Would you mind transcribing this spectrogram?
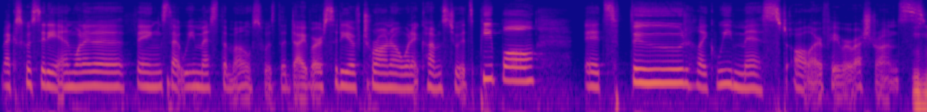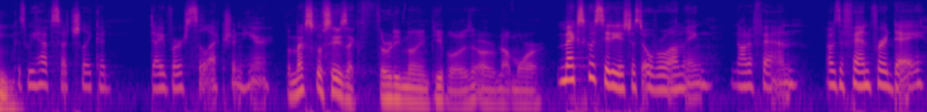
Mexico City, and one of the things that we missed the most was the diversity of Toronto when it comes to its people, its food. Like we missed all our favorite restaurants Mm-hmm. because we have such like a diverse selection here. But Mexico City is like 30 million people, is it? Or not more? Mexico City is just overwhelming. Not a fan. I was a fan for a day.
